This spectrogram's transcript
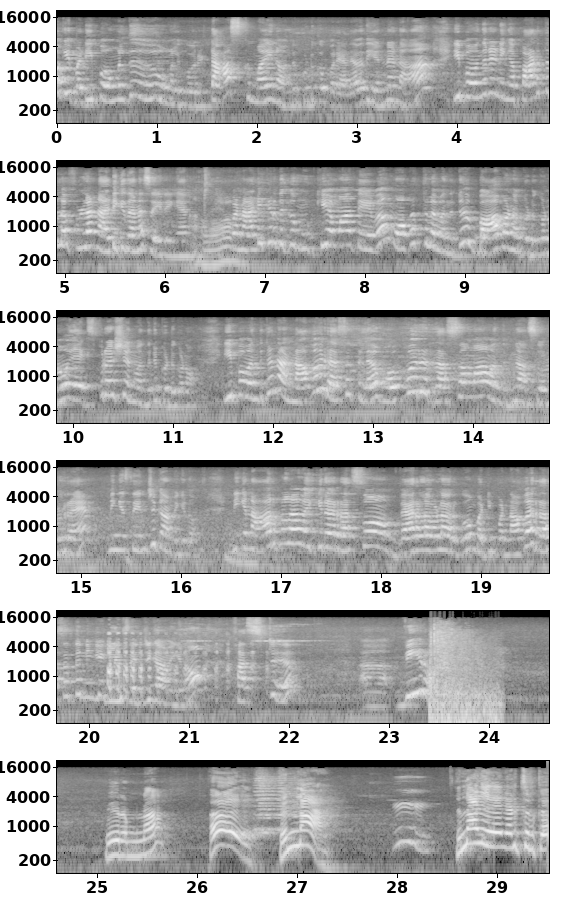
ஓகே பட் இப்போ உங்களுக்கு டாஸ்க் மாதிரி நான் வந்து கொடுக்க போறேன். அதாவது என்னன்னா இப்போ வந்துட்டு நீங்க படத்துல ஃபுல்லா நடிக்க தானே செய்றீங்க. இப்போ நடிக்கிறதுக்கு முக்கியமா தேவை முகத்துல வந்துட்டு பாவனை கொடுக்கணும் எக்ஸ்பிரஷன் வந்துட்டு கொடுக்கணும். இப்போ வந்துட்டு நான் நவ ரசத்துல ஒவ்வொரு ரசமா வந்துட்டு நான் சொல்றேன். நீங்க செஞ்சு காமிக்கணும். நீங்க நார்மலா வைக்கிற ரசம் வேற லெவலா இருக்கும். பட் இப்போ நவ ரசத்தை நீங்க எங்களுக்கு செஞ்சு காமிக்கணும். ஃபர்ஸ்ட் வீரம். வீரம்னா? ஏய் என்ன? என்னாடி நடிச்சிருக்க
